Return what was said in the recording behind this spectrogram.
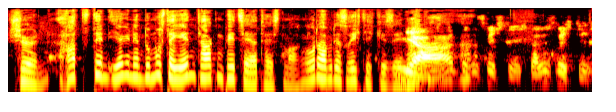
Schön. Hat denn irgendjemand, du musst ja jeden Tag einen PCR-Test machen, oder habe ich das richtig gesehen? Ja, das ist richtig, das ist richtig.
